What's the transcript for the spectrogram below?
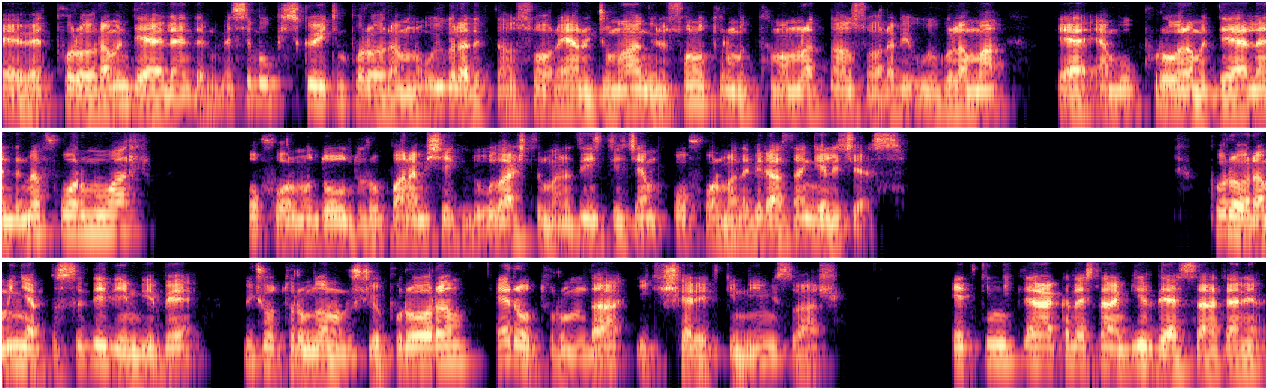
Evet, programın değerlendirilmesi. Bu psikoeğitim programını uyguladıktan sonra yani Cuma günü son oturumu tamamladıktan sonra bir uygulama, yani bu programı değerlendirme formu var o formu doldurup bana bir şekilde ulaştırmanızı isteyeceğim. O formada birazdan geleceğiz. Programın yapısı dediğim gibi 3 oturumdan oluşuyor program. Her oturumda ikişer etkinliğimiz var. Etkinlikler arkadaşlar bir ders saat yani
